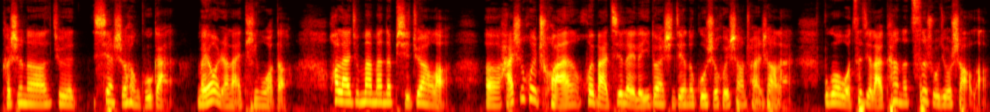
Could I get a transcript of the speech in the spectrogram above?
可是呢，就是现实很骨感，没有人来听我的。后来就慢慢的疲倦了，呃，还是会传，会把积累了一段时间的故事会上传上来。不过我自己来看的次数就少了，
